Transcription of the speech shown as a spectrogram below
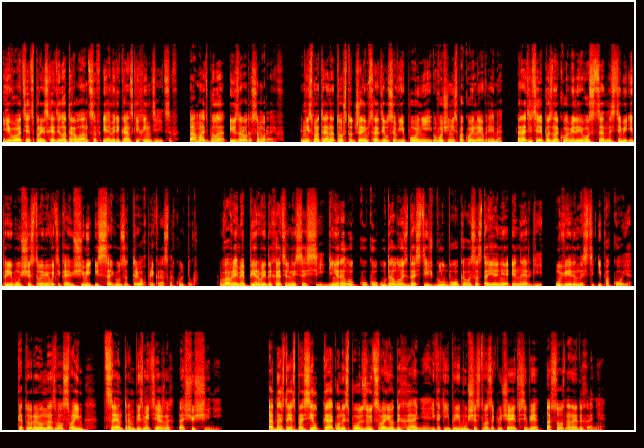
Его отец происходил от ирландцев и американских индейцев, а мать была из рода самураев. Несмотря на то, что Джеймс родился в Японии в очень неспокойное время, Родители познакомили его с ценностями и преимуществами, вытекающими из союза трех прекрасных культур. Во время первой дыхательной сессии генералу Куку удалось достичь глубокого состояния энергии, уверенности и покоя, которое он назвал своим центром безмятежных ощущений. Однажды я спросил, как он использует свое дыхание и какие преимущества заключает в себе осознанное дыхание.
